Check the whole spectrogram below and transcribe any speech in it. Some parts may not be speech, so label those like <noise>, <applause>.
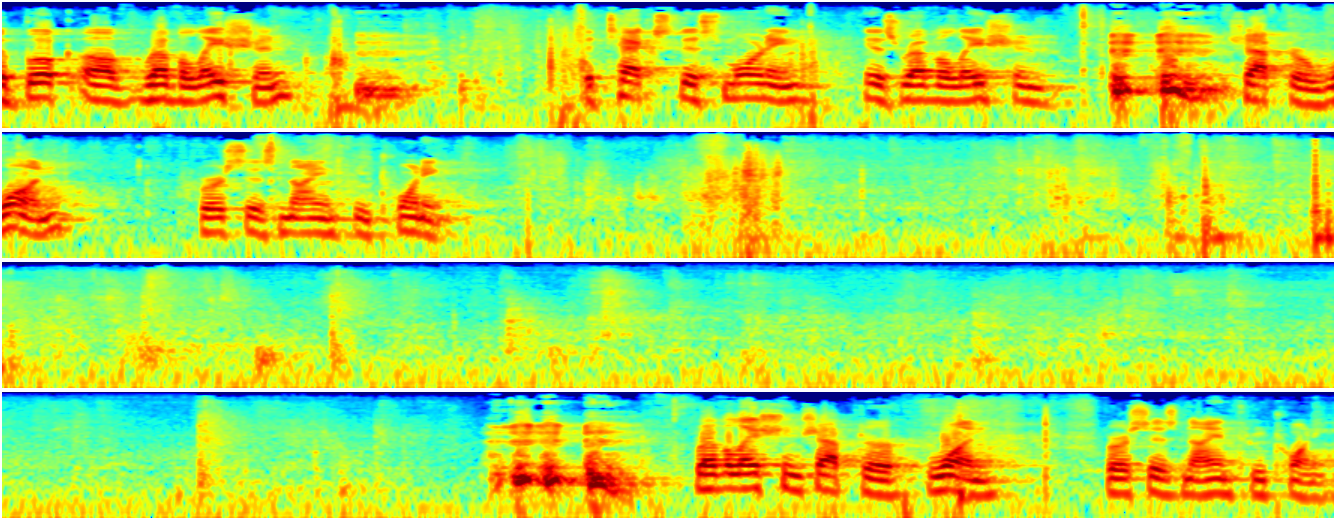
the book of Revelation. The text this morning is Revelation <clears throat> chapter 1, verses 9 through 20. <clears throat> Revelation chapter 1, verses 9 through 20.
